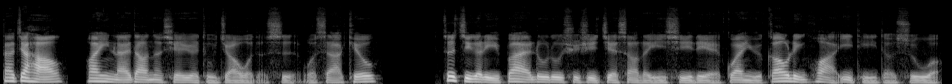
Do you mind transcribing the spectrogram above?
大家好，欢迎来到那些阅读教我的事，我是阿 Q。这几个礼拜陆陆续续介绍了一系列关于高龄化议题的书哦，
